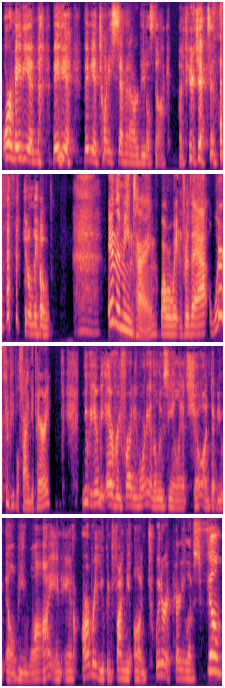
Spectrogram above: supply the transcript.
or maybe a maybe a maybe a 27 hour Beatles doc out of Peter Jackson. Can only hope. In the meantime, while we're waiting for that, where can people find you, Perry? You can hear me every Friday morning on the Lucy Ann Lance Show on WLBY in Ann Arbor. You can find me on Twitter at Perry Loves Film,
